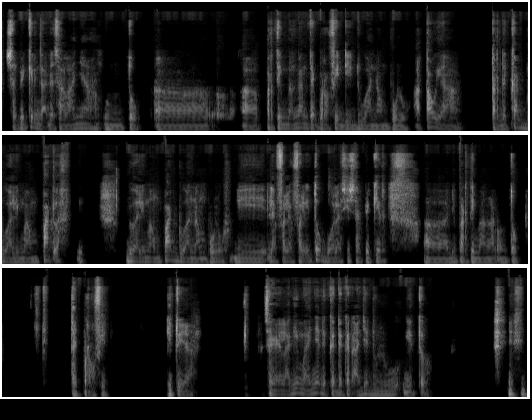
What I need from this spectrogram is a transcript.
saya pikir nggak ada salahnya untuk uh, uh, pertimbangan take profit di 260 atau ya terdekat 254 lah 254 260 di level-level itu boleh sih saya pikir uh, dipertimbangkan untuk take profit gitu ya sekali lagi mainnya deket-deket aja dulu gitu.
